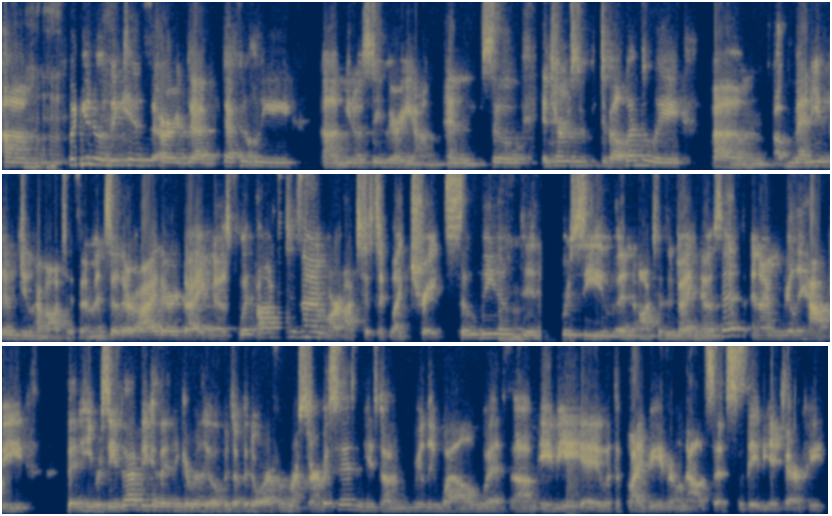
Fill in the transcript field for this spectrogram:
Um, but, you know, the kids are de- definitely um, you know, stay very young. And so, in terms of developmentally, um, many of them do have autism. And so they're either diagnosed with autism or autistic like traits. So Liam mm-hmm. did receive an autism diagnosis, and I'm really happy that he received that because I think it really opened up the door for more services. And he's done really well with um, ABA, with applied behavioral analysis, with ABA therapy.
